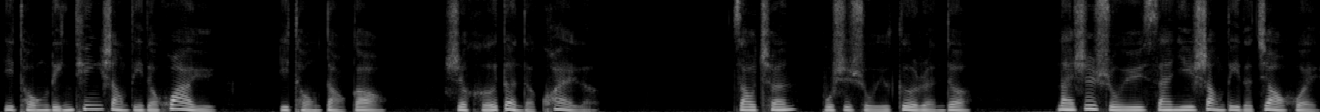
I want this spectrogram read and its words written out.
一同聆听上帝的话语，一同祷告。是何等的快乐！早晨不是属于个人的，乃是属于三一上帝的教会，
